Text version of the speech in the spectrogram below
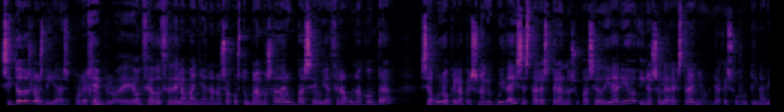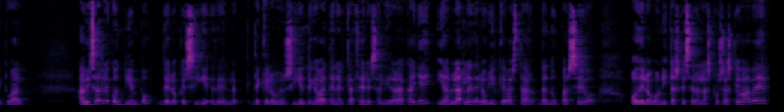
Si todos los días, por ejemplo, de 11 a 12 de la mañana nos acostumbramos a dar un paseo y hacer alguna compra, seguro que la persona que cuidáis estará esperando su paseo diario y no se le hará extraño, ya que es su rutina habitual. Avisarle con tiempo de, lo que, de que lo siguiente que va a tener que hacer es salir a la calle y hablarle de lo bien que va a estar dando un paseo o de lo bonitas que serán las cosas que va a ver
